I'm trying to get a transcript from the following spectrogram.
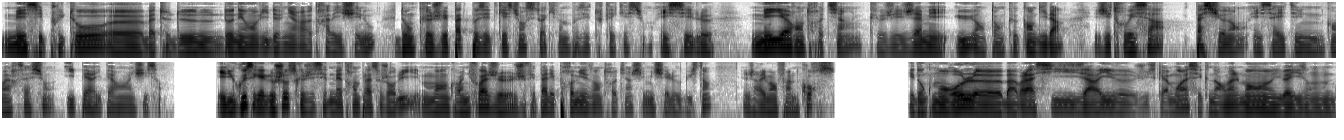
Mais c'est plutôt euh, bah, te donner envie de venir travailler chez nous. Donc euh, je vais pas te poser de questions, c'est toi qui vas me poser toutes les questions. Et c'est le meilleur entretien que j'ai jamais eu en tant que candidat. J'ai trouvé ça et ça a été une conversation hyper hyper enrichissante. Et du coup, c'est quelque chose que j'essaie de mettre en place aujourd'hui. Moi, encore une fois, je ne fais pas les premiers entretiens chez Michel et Augustin. J'arrive en fin de course. Et donc, mon rôle, euh, bah voilà, s'ils arrivent jusqu'à moi, c'est que normalement, euh, bah, ils ont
